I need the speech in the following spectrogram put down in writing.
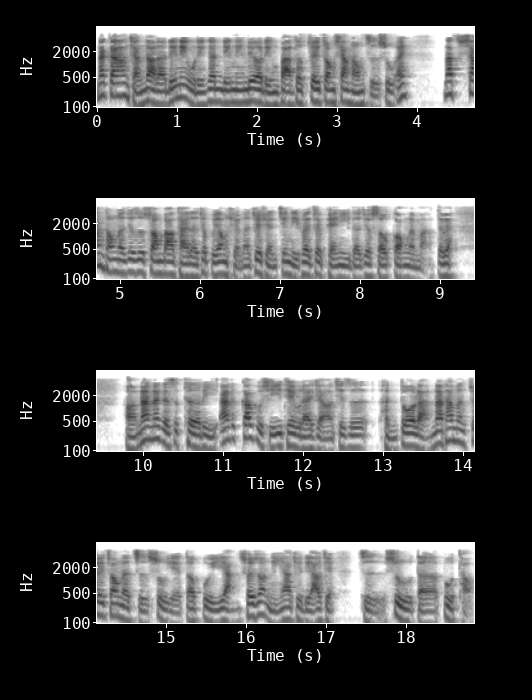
那刚刚讲到的零零五零跟零零六二零八都追踪相同指数，哎，那相同的就是双胞胎的就不用选了，就选经理费最便宜的就收工了嘛，对不对？好，那那个是特例啊。高股息 ETF 来讲其实很多了，那他们追踪的指数也都不一样，所以说你要去了解指数的不同。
